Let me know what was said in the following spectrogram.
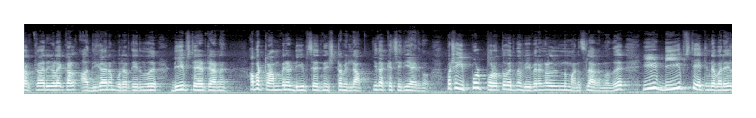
സർക്കാരുകളെക്കാൾ അധികാരം പുലർത്തിയിരുന്നത് ഡീപ് സ്റ്റേറ്റാണ്. അപ്പോൾ ട്രംപിന് ഡീപ് സ്റ്റേറ്റിന് ഇഷ്ടമില്ല. ഇതൊക്കെ ശരിയായിരുന്നു. പക്ഷേ ഇപ്പോൾ പുറത്തു വരുന്ന വിവരങ്ങളിൽ നിന്ന് മനസ്സിലാകുന്നത് ഈ ഡീപ് സ്റ്റേറ്റിന്റെ വലയിൽ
